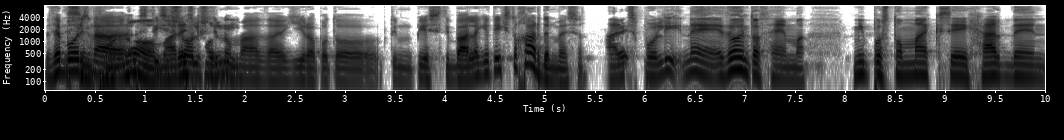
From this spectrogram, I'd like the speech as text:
δεν μπορείς να Συμφωνώ, μ' στήσεις αρέσει όλη σου την πολύ. ομάδα γύρω από το, την πίεση στην μπάλα γιατί έχεις το Harden μέσα. Μ' αρέσει πολύ. Ναι, εδώ είναι το θέμα. Μήπως το Max A. Harden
